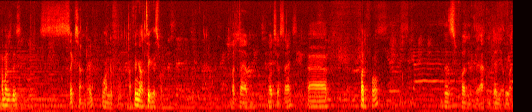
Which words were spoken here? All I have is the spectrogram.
How much is this? 600. Wonderful. I think I'll take this one. But um, what's your size? Uh, 44. This is 43. I could get you 44.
